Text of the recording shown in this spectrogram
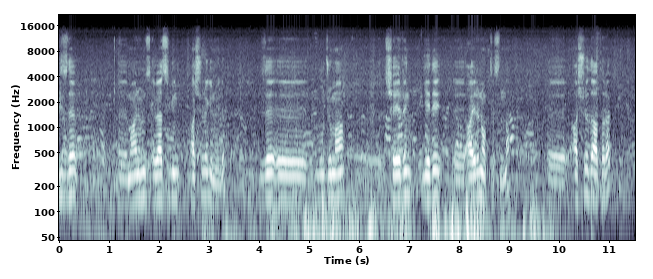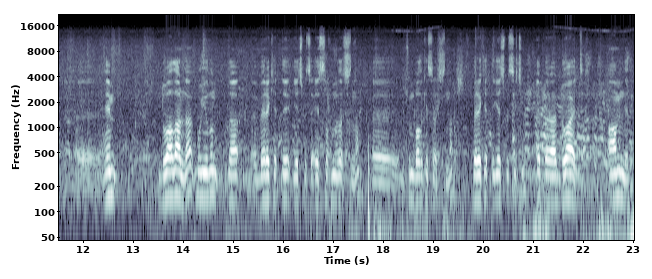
biz de e, malumunuz evvelsi gün aşure günüydü. Bize e, bu cuma e, şehrin 7 ayrı noktasında e, aşure dağıtarak e, hem dualarla bu yılın da bereketli geçmesi esnafımız açısından, e, bütün Balıkesir açısından bereketli geçmesi için hep beraber dua ettik. Amin dedik.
